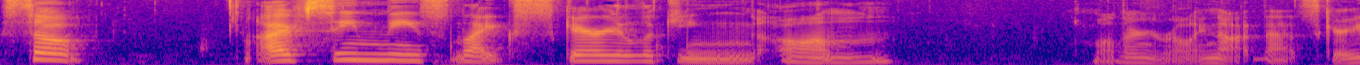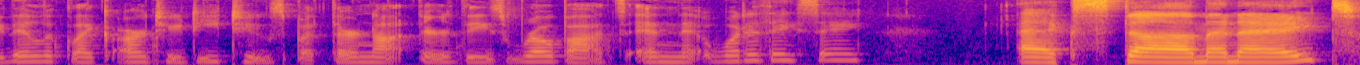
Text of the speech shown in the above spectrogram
so I've seen these like scary looking um well they're really not that scary. They look like R2D2s, but they're not. They're these robots and th- what do they say? Exterminate.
